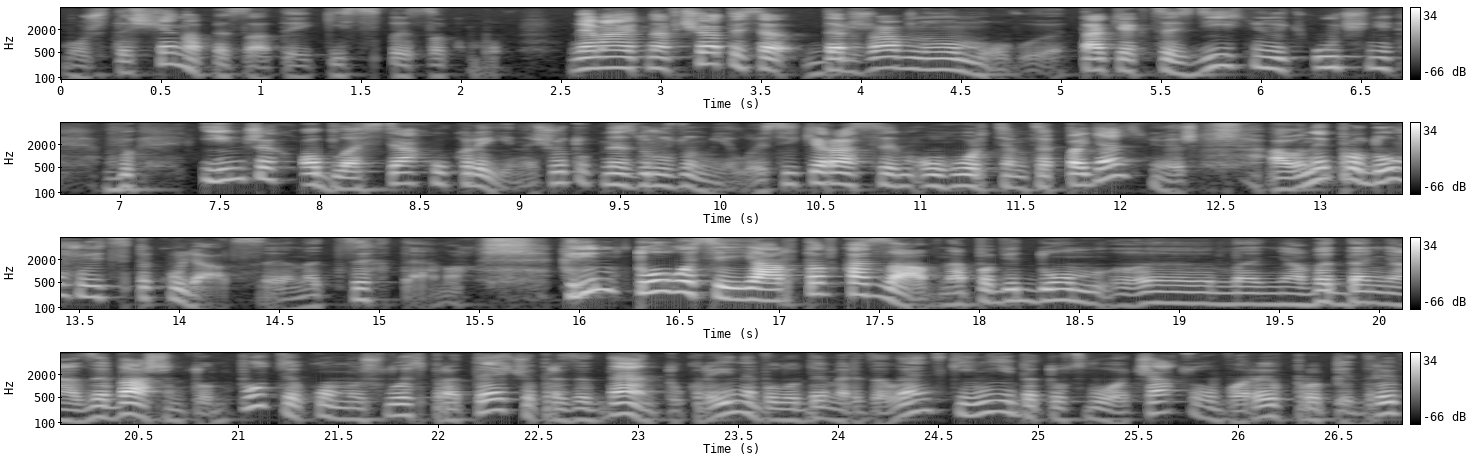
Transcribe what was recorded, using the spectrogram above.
Можете ще написати якийсь список мов. Не мають навчатися державною мовою, так як це здійснюють учні в інших областях України. Що тут не зрозуміло? Скільки раз цим угорцям це пояснюєш, а вони продовжують спекуляції на цих темах. Крім того, Сіярта вказав на повідомлення видання The Washington Post, в якому йшлось про те, що президент України Володимир Зеленський нібито свого часу говорив про підрив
